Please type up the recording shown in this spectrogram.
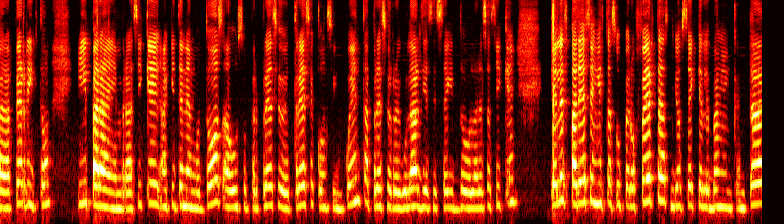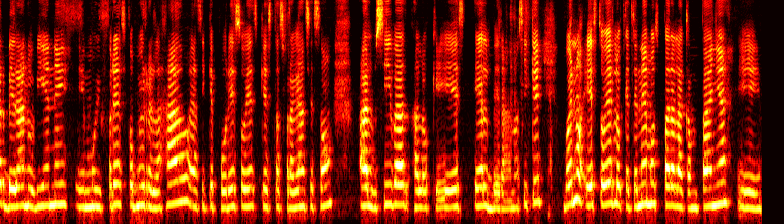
para perrito y para hembra. Así que aquí tenemos dos a un superprecio de 13,50, precio regular 16 dólares. Así que, ¿qué les parecen estas super ofertas? Yo sé que les van a encantar. Verano viene eh, muy fresco, muy relajado, así que por eso es que estas fragancias son alusivas a lo que es el verano. Así que, bueno, esto es lo que tenemos para la campaña eh,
